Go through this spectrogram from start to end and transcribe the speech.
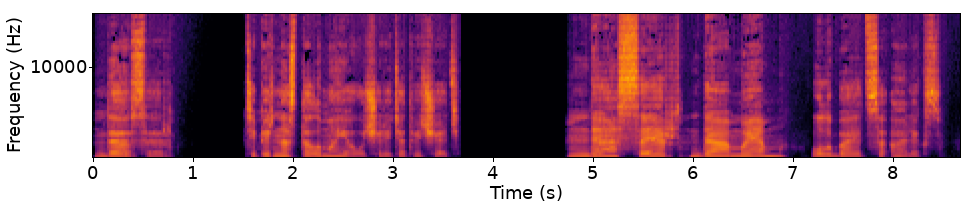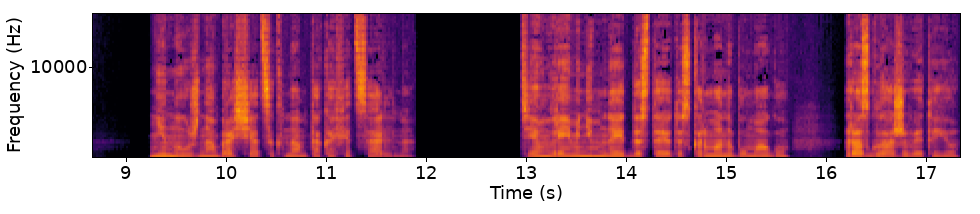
«Да, сэр». Теперь настала моя очередь отвечать. «Да, сэр, да, мэм», — улыбается Алекс. «Не нужно обращаться к нам так официально». Тем временем Нейт достает из кармана бумагу, разглаживает ее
